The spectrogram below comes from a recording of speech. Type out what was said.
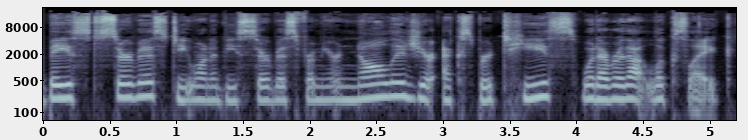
based service? Do you want to be service from your knowledge, your expertise, whatever that looks like?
